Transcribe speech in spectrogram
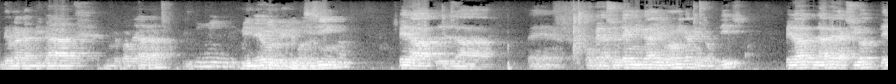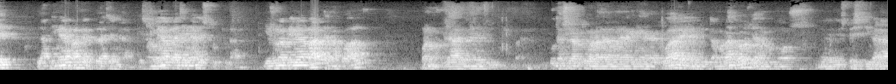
d'una quantitat, no recordo ara, 1.000 euros, 25, per a la eh, operació tècnica i econòmica que ens ofereix per a la redacció de la primera part del pla general, que s'anomena pla general estructural. I és una primera part en la qual bueno, ja la Diputació actuarà de la manera que tingui que actuar en lluita amb nosaltres, ja ens eh, especificarà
